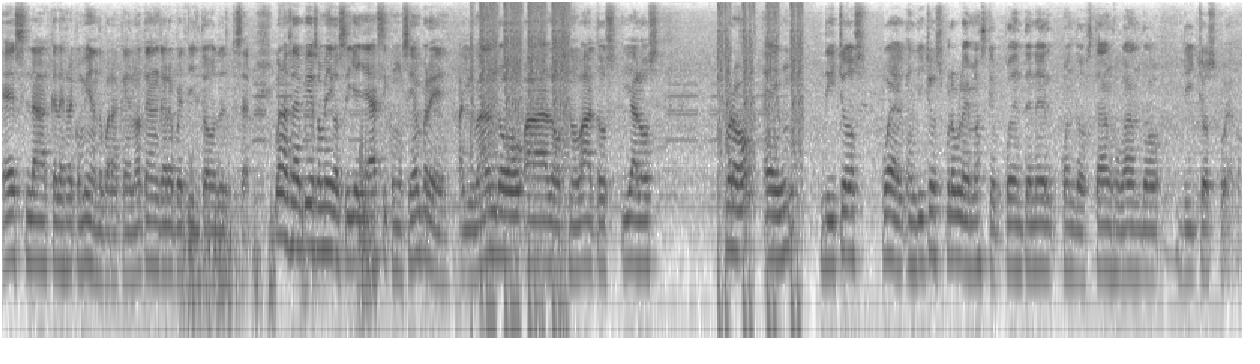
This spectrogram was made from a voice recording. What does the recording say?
es la que les recomiendo para que no tengan que repetir todo desde cero. Bueno, se despido amigos, ya así como siempre, ayudando a los novatos y a los pro en dichos juegos, en dichos problemas que pueden tener cuando están jugando dichos juegos.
